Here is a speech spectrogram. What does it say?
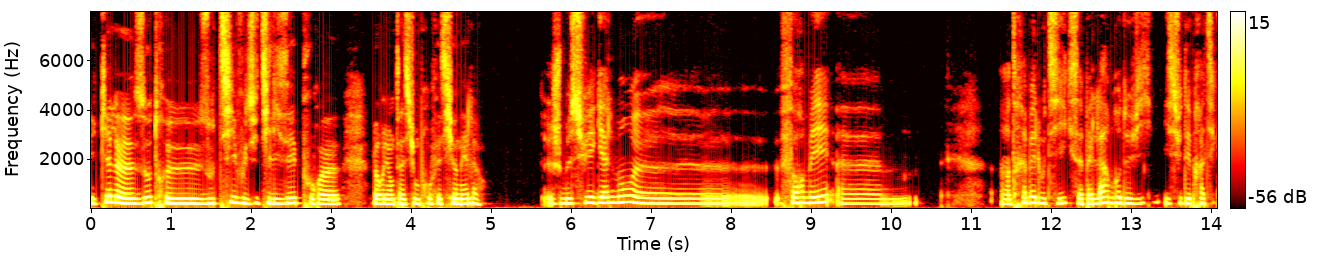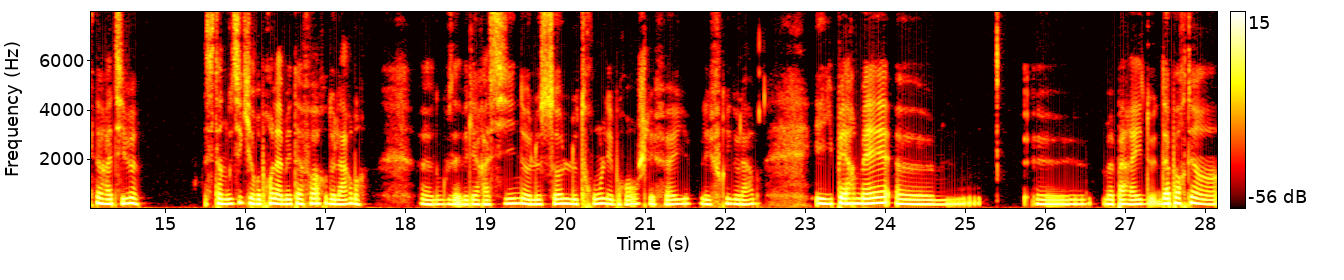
Et quels euh, autres outils vous utilisez pour l'orientation professionnelle? Je me suis également formée un très bel outil qui s'appelle l'arbre de vie, issu des pratiques narratives. C'est un outil qui reprend la métaphore de l'arbre euh, donc vous avez les racines, le sol, le tronc, les branches, les feuilles, les fruits de l'arbre. Et il permet, euh, euh, bah, d'apporter un,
